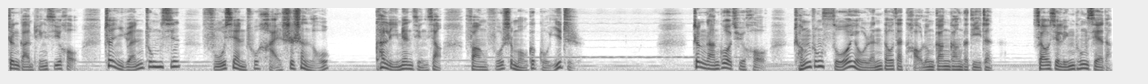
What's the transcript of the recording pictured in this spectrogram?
震感平息后，震源中心浮现出海市蜃楼，看里面景象，仿佛是某个古遗址。震感过去后，城中所有人都在讨论刚刚的地震，消息灵通些的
